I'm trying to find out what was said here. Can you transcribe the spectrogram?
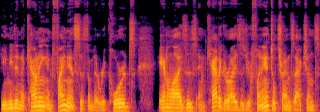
you need an accounting and finance system that records, analyzes, and categorizes your financial transactions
